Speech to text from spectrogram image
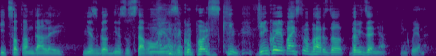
i co tam dalej, niezgodnie z ustawą o języku polskim. Dziękuję Państwu bardzo. Do widzenia. Dziękujemy.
